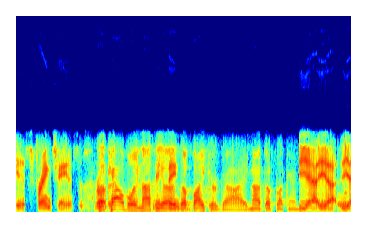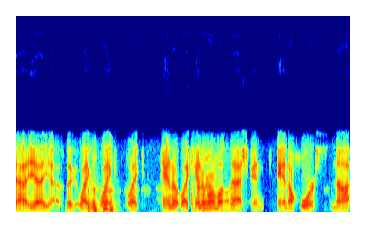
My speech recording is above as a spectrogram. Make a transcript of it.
is Frank James, his brother. The cowboy, not the uh, think- the biker guy, not the fucking. Yeah, yeah, yeah, yeah, yeah. The, like like like hand like handlebar mustache and and a horse, not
